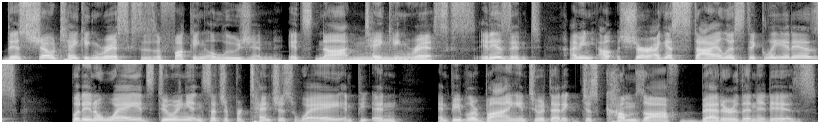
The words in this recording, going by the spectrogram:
this show taking risks is a fucking illusion. It's not taking risks. It isn't. I mean, uh, sure, I guess stylistically it is, but in a way, it's doing it in such a pretentious way, and pe- and and people are buying into it that it just comes off better than it is.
